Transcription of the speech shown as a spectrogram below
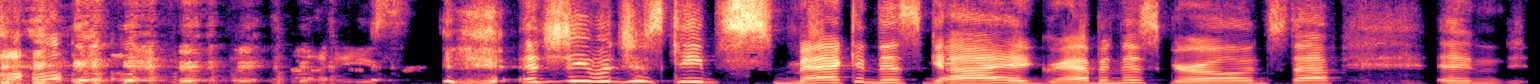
all over the place. and she would just keep smacking this guy and grabbing this girl and stuff. And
